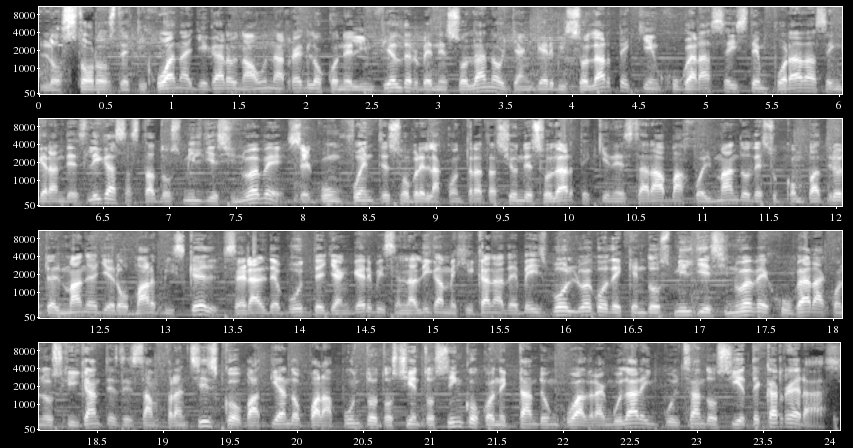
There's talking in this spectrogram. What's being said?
Los Toros de Tijuana llegaron a un arreglo con el infielder venezolano Yangervi Solarte, quien jugará seis temporadas en grandes ligas hasta 2019. Según fuentes sobre la contratación de Solarte, quien estará bajo el mando de su compatriota el manager Omar Vizquel, será el debut de Yangervis en la Liga Mexicana de Béisbol luego de que en 2019 jugara con los Gigantes de San Francisco, bateando para punto 205, conectando un cuadrangular e impulsando siete carreras.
